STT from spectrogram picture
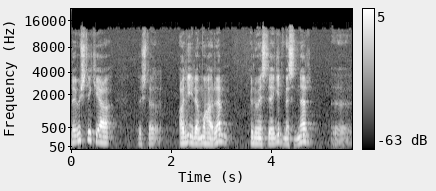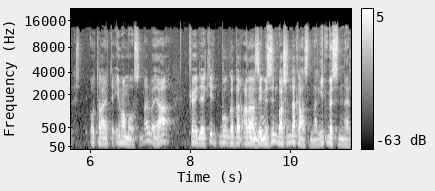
demişti ki ya işte Ali ile Muharrem üniversiteye gitmesinler. e, işte o tarihte imam olsunlar veya köydeki bu kadar arazimizin başında kalsınlar, gitmesinler.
